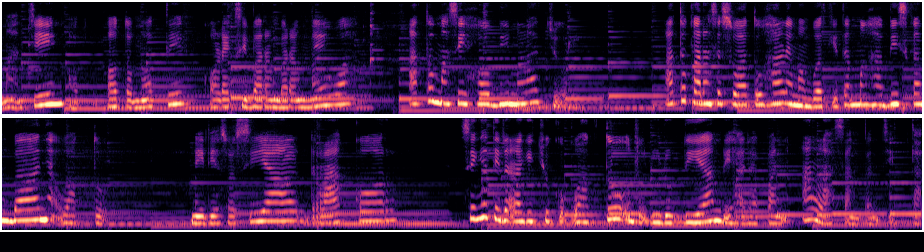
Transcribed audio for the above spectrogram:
mancing, otomotif, koleksi barang-barang mewah, atau masih hobi melacur, atau karena sesuatu hal yang membuat kita menghabiskan banyak waktu, media sosial, drakor, sehingga tidak lagi cukup waktu untuk duduk diam di hadapan Allah Sang Pencipta.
